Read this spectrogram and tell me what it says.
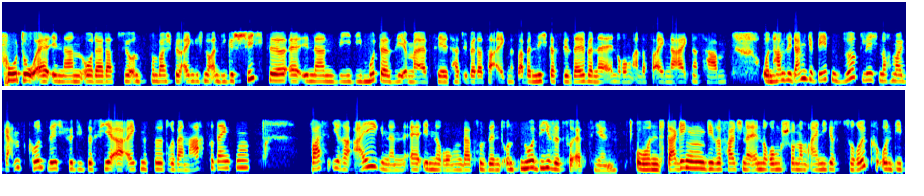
Foto erinnern oder dass wir uns zum Beispiel eigentlich nur an die Geschichte erinnern, wie die Mutter sie immer erzählt hat über das Ereignis, aber nicht, dass wir selber eine Erinnerung an das eigene Ereignis haben. Und haben sie dann gebeten, wirklich nochmal ganz gründlich für diese vier Ereignisse drüber nachzudenken, was ihre eigenen Erinnerungen dazu sind, uns nur diese zu erzählen. Und da gingen diese falschen Erinnerungen schon um einiges zurück. Und die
